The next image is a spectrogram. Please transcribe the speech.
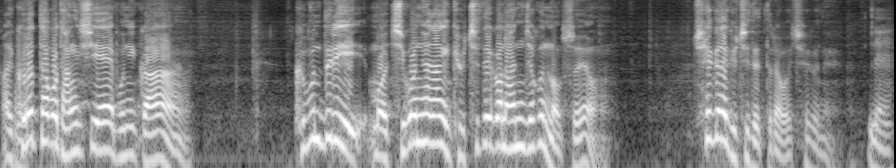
아니 그렇다고 당시에 보니까 그분들이 뭐 직원 현황이 교체되거나 한 적은 없어요. 최근에 교체됐더라고요. 최근에 네.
